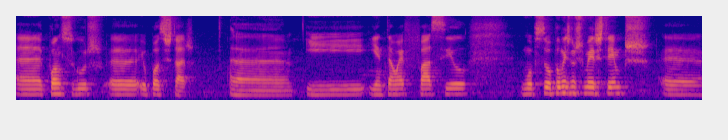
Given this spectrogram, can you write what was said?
ah, quão seguro ah, eu posso estar. E, e então é fácil uma pessoa, pelo menos nos primeiros tempos, ah,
